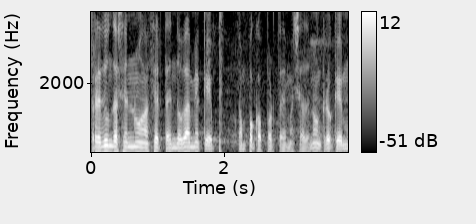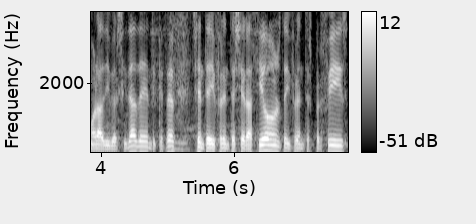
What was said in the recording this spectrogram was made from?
redundas en unha certa endogamia que pff, tampouco aporta demasiado, non? Creo que mora a diversidade, enriquecer xente de diferentes xeracións, de diferentes perfis,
